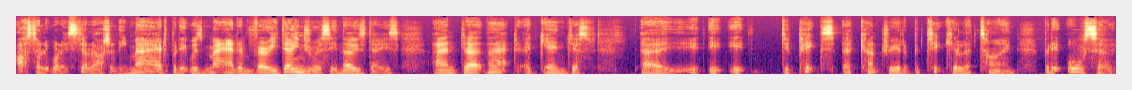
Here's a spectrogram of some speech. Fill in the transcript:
utterly, well, it's still utterly mad, but it was mad and very dangerous in those days. And uh, that, again, just uh, it, it, it depicts a country at a particular time, but it also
